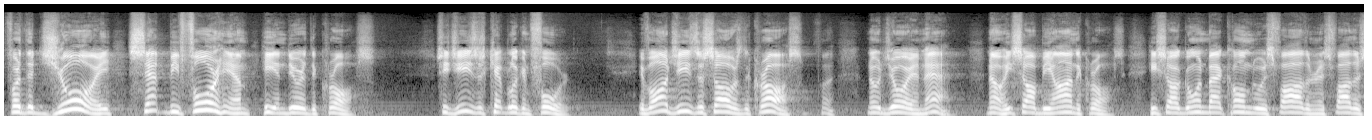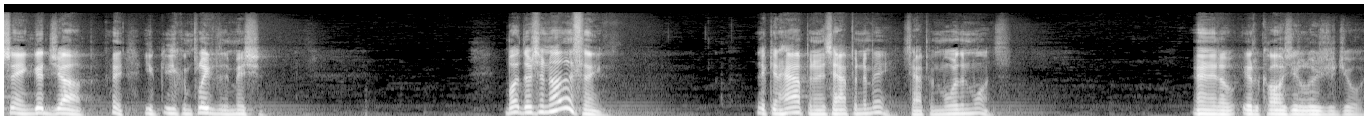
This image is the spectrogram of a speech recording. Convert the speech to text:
for the joy set before him, he endured the cross. See, Jesus kept looking forward. If all Jesus saw was the cross, no joy in that. No, he saw beyond the cross. He saw going back home to his father and his father saying, Good job. you, you completed the mission. But there's another thing that can happen, and it's happened to me. It's happened more than once. And it'll, it'll cause you to lose your joy.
